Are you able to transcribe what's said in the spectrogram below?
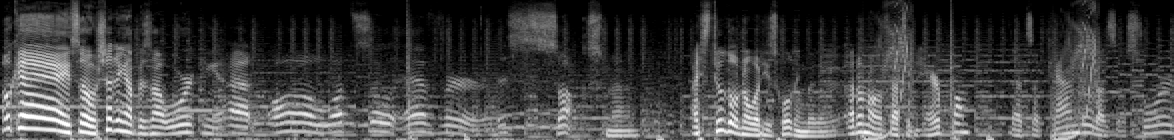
Okay, so shutting up is not working at all whatsoever. This sucks, man. I still don't know what he's holding, by the way. I don't know if that's an air pump, that's a candle, that's a sword,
